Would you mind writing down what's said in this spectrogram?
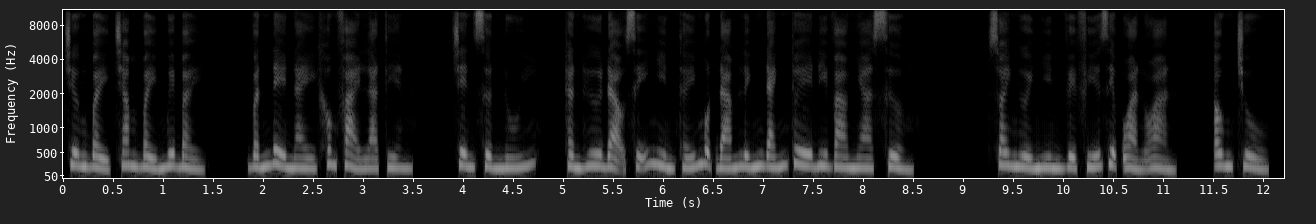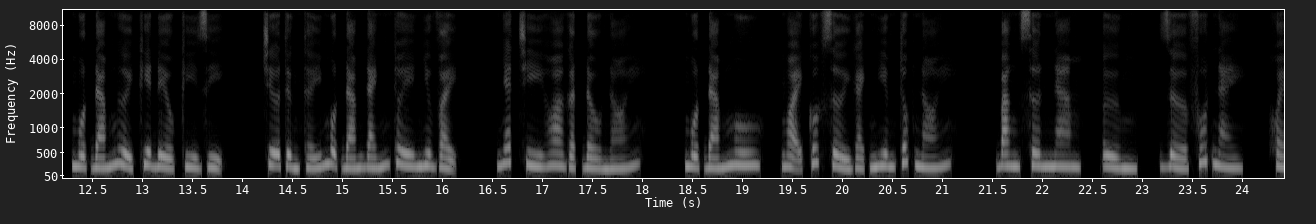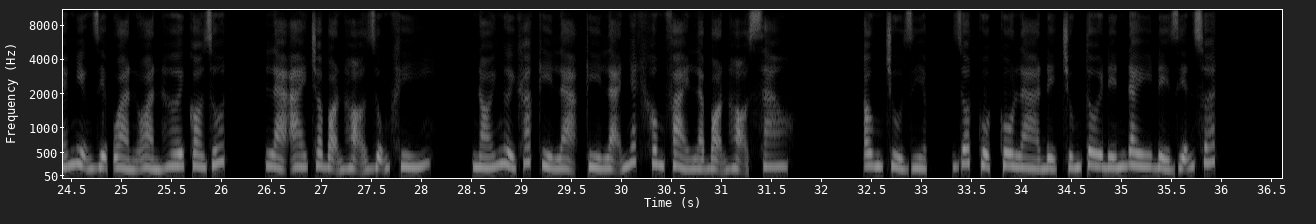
chương 777 Vấn đề này không phải là tiền. Trên sườn núi, thần hư đạo sĩ nhìn thấy một đám lính đánh thuê đi vào nhà xưởng. Xoay người nhìn về phía Diệp Oản Oản, "Ông chủ, một đám người kia đều kỳ dị, chưa từng thấy một đám đánh thuê như vậy." Nhất Chi Hoa gật đầu nói, "Một đám ngu." Ngoại quốc rời gạch nghiêm túc nói, "Băng Sơn Nam, ừm." Giờ phút này, khóe miệng Diệp Oản Oản hơi co rút, là ai cho bọn họ dũng khí? Nói người khác kỳ lạ, kỳ lạ nhất không phải là bọn họ sao? Ông chủ Diệp, rốt cuộc cô là để chúng tôi đến đây để diễn xuất?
